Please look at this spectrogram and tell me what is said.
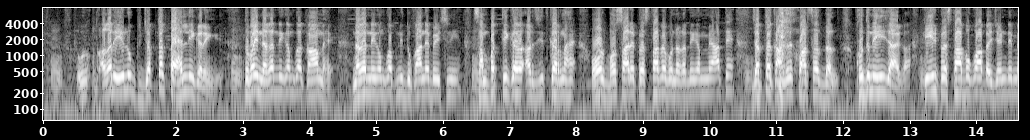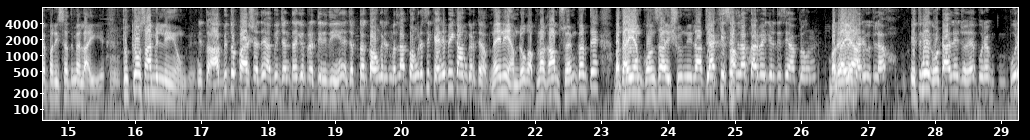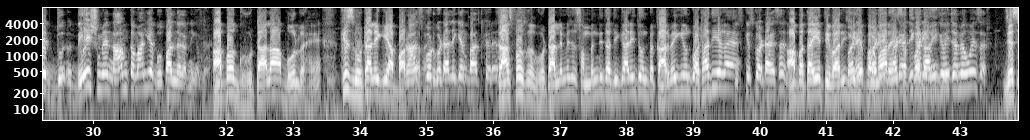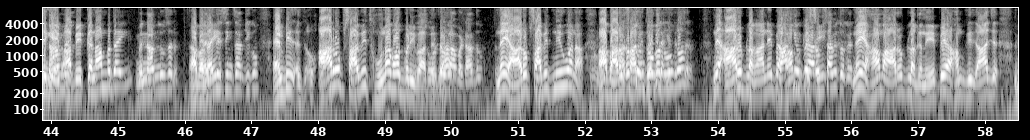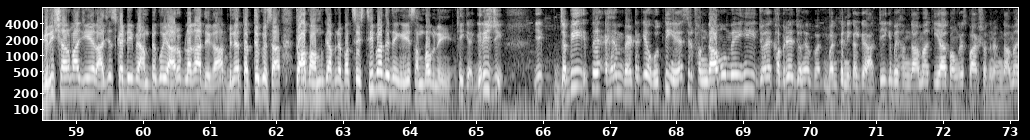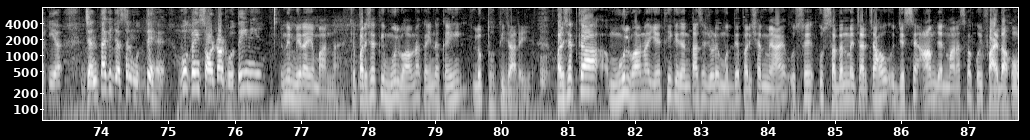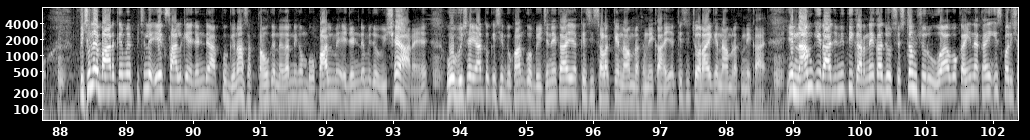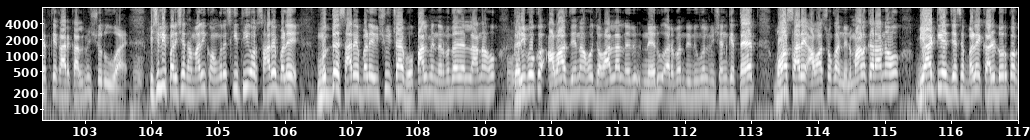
अगर ये लोग जब तक पहल नहीं करेंगे तो भाई नगर निगम का काम है। नगर निगम को अपनी दुकानें बेचनी है संपत्ति का अर्जित करना है और बहुत सारे प्रस्ताव है वो नगर निगम में आते हैं। जब तक कांग्रेस पार्षद दल खुद नहीं जाएगा कि इन प्रस्तावों को आप एजेंडे में परिषद में लाइए तो क्यों शामिल नहीं होंगे? नहीं तो आप भी तो पार्षद हैं अभी जनता के प्रतिनिधि हैं। जब तक कांग्रेस मतलब कांग्रेस के कहने पे ही काम करते हैं आप नहीं नहीं हम लोग अपना काम स्वयं करते हैं। बताइए हम कौन सा इश्यू नहीं लाते? क्या किसके खिलाफ कार्रवाई करती थी आप लोगों ने? बताइए भ्रष्टाचारियों के खिलाफ? इतने घोटाले जो है पूरे पूरे देश में नाम कमा लिया भोपाल नगर निगम ने। आप घोटाला बोल रहे हैं। किस घोटाले की आप बात कर रहे हैं? ट्रांसपोर्ट घोटाले की हम बात कर रहे हैं। ट्रांसपोर्ट घोटाले में जो संबंधित अधिकारी थे उन पर कार्रवाई की उनको हटा दिया गया किस किसको हटाया सर? आप बताइए तिवारी जी है परमार है सबको जमे हुए सर। जैसे कि आप एक का नाम बताइए। मैं नाम लू सर? आप बताइए। सिंह साहब जी को। एमपी आरोप साबित होना बहुत बड़ी बात है साहब। हटा दो। नहीं आरोप साबित नहीं हुआ ना। आप आरोप तो साबित होगा तो होगा। नहीं आरोप लगाने पे हम पे किसी साबित हो गए नहीं हम आरोप लगने पे हम आज गिरीश शर्मा जी हैं राजेश खटी पे हम पे कोई आरोप लगा देगा बिना तथ्यों के साथ तो आप हम के अपने पद से इस्तीफा दे देंगे ये संभव नहीं है। ठीक है गिरीश जी ये जब भी इतने अहम बैठकें होती हैं, सिर्फ़ हंगामों में ही जो है खबरें जो है बनकर निकल के आती है कि भाई हंगामा किया, कांग्रेस पार्षद ने हंगामा किया, जनता के जो असल मुद्दे हैं, वो कहीं सॉर्ट आउट होते ही नहीं है। नहीं, मेरा ये मानना है कि परिषद की मूल भावना कहीं ना कहीं लुप्त होती जा रही है। परिषद का मूल भावना ये थी कि जनता से जुड़े मुद्दे परिषद में आए, उससे, उस सदन में चर्चा हो, जिससे आम जनमानस का कोई फ़ायदा हो। पिछले बार के मैं, पिछले एक साल के एजेंडे आपको गिना सकता हूँ कि नगर निगम भोपाल में एजेंडे में जो विषय आ रहे हैं, वो विषय या तो किसी दुकान को बेचने का या किसी सड़क के नाम रखने का है या किसी चौराहे के नाम रखने का है। ये नाम की राजनीति करने का जो सिस्टम शुरू हुआ है वो कहीं ना कहीं इस परिषद के कार्यकाल में शुरू हुआ है। पिछली परिषद हमारी कांग्रेस की थी और सारे बड़े मुद्दे सारे बड़े इशू चाहे भोपाल में नर्मदा जल लाना हो गरीबों को आवास देना हो Jawaharlal Nehru- Nehru urban renewal mission के तहत बहुत सारे आवासों का निर्माण कराना हो बीआरटीएस जैसे बड़े कॉरिडोर को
